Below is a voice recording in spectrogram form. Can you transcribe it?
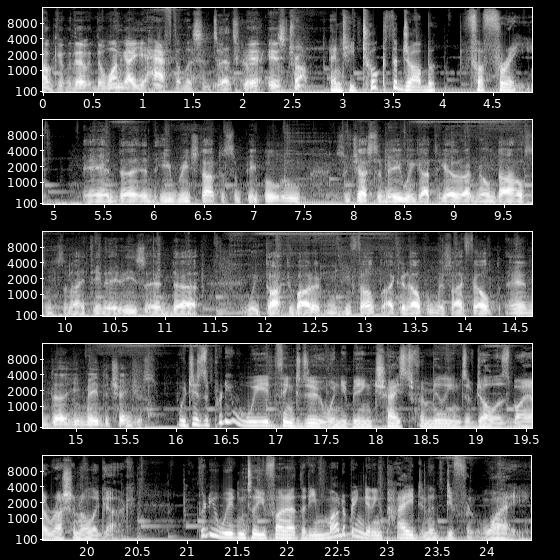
Okay, but the, the one guy you have to listen to That's correct. is Trump. And he took the job for free. And, uh, and he reached out to some people who suggested me. We got together. I've known Donald since the 1980s, and uh, we talked about it. And he felt I could help him as I felt, and uh, he made the changes. Which is a pretty weird thing to do when you're being chased for millions of dollars by a Russian oligarch. Pretty weird until you find out that he might have been getting paid in a different way.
